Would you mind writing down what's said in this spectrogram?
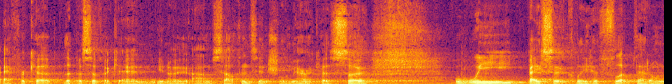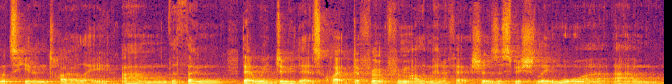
Africa, the Pacific, and you know, um, South and Central America. So we basically have flipped that on its head entirely. Um, the thing that we do that's quite different from other manufacturers, especially more um,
